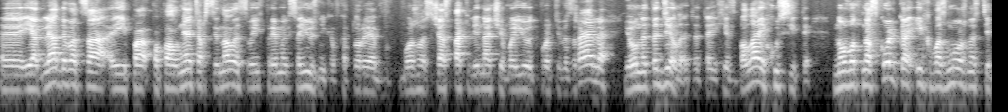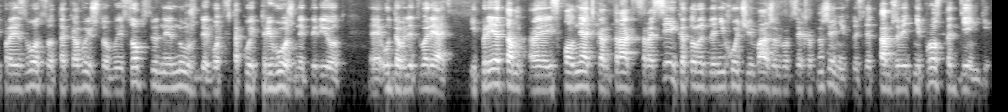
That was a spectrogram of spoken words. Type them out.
и оглядываться и по- пополнять арсеналы своих прямых союзников, которые, можно сейчас так или иначе воюют против Израиля, и он это делает. Это и Хизбалла, и хуситы. Но вот насколько их возможности производства таковы, чтобы и собственные нужды вот в такой тревожный период э, удовлетворять, и при этом э, исполнять контракт с Россией, который для них очень важен во всех отношениях. То есть это, там же ведь не просто деньги,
